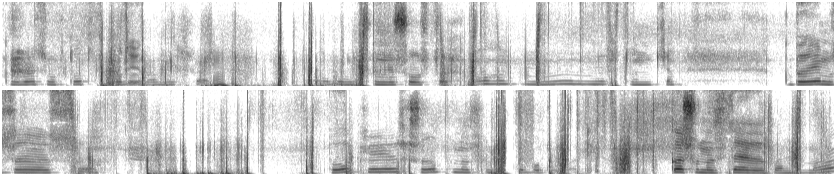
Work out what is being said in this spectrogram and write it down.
коли бачимо, хто тут буде нам мішати. Думаю, що нічого страшного ну, не станеться. Беремо зараз е, поки, щоб починати будувати. Поки у нас дерева нема,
